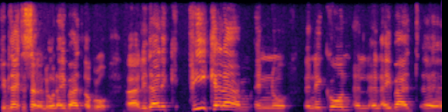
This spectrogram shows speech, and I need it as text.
في بداية السنة اللي هو الايباد Pro. لذلك في كلام انه إنه يكون الأيباد آه،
